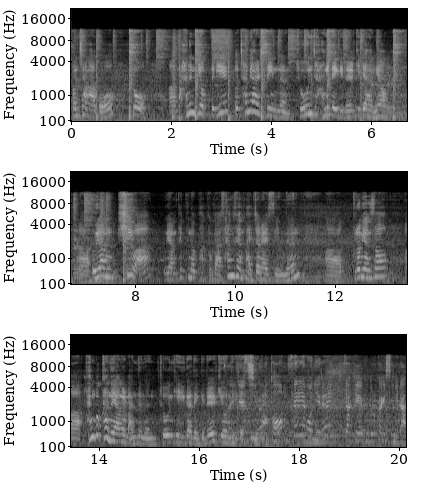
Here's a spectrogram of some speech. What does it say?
번창하고 또 어, 많은 기업들이 또 참여할 수 있는 좋은 장이 되기를 기대하며 어, 의향시와 의향 테크노파크가 상생 발전할 수 있는 어, 그러면서 어, 행복한 의향을 만드는 좋은 계기가 되기를 자, 이제 기원드리겠습니다. 지금부터 세리머니를 시작해 보도록 하겠습니다.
